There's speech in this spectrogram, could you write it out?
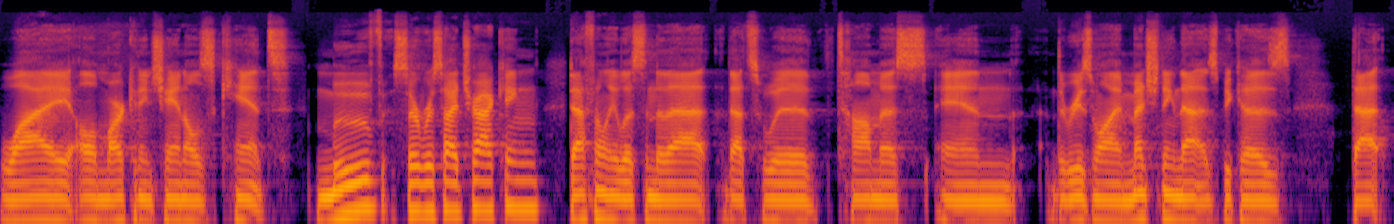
why all marketing channels can't move server side tracking, definitely listen to that. That's with Thomas. And the reason why I'm mentioning that is because that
